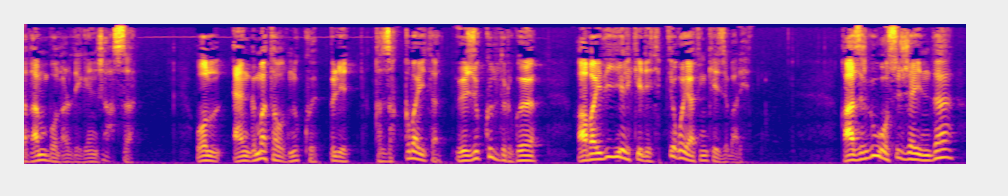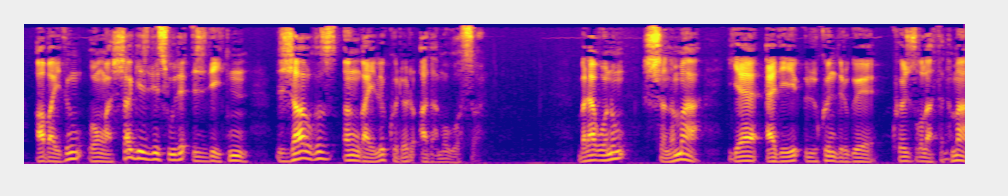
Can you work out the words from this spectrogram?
адам болар деген жасы. Ол әңгіме атаулыны көп біледі қызық қып айтады өзі күлдіргі абайды еркелетіп те қоятын кезі бар еді. Қазіргі осы жайында абайдың оңаша кездесуді іздейтін жалғыз ыңғайлы көрер адамы осы. Бірақ оның шыны ма я әдейі үлкендерге көз қылатыны ма?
